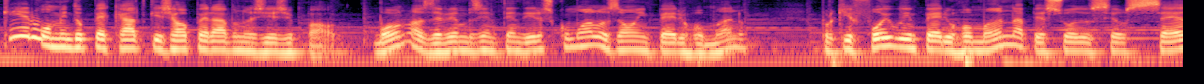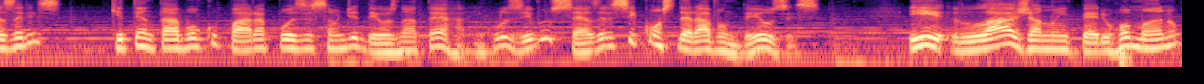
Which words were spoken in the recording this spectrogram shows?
Quem era o homem do pecado que já operava nos dias de Paulo? Bom, nós devemos entender isso como uma alusão ao Império Romano, porque foi o Império Romano, na pessoa dos seus Césares, que tentava ocupar a posição de Deus na terra. Inclusive, os Césares se consideravam deuses. E lá já no Império Romano,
